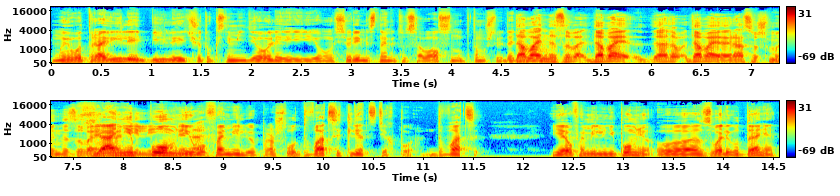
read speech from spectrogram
Мы его травили, били, что только с ним не делали, и он все время с нами тусовался, ну потому что, видать, Давай его- называй, давай, да- да- давай, раз уж мы называем Я фамилии не помню имена. его фамилию. Прошло 20 лет с тех пор. 20. Я его фамилию не помню. э, Звали его Даня.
